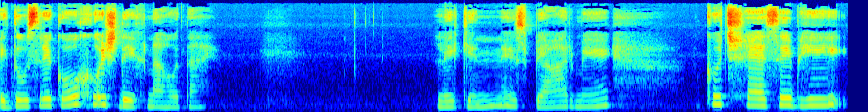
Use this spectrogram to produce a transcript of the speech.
एक दूसरे को खुश देखना होता है। लेकिन इस प्यार में कुछ ऐसे भी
